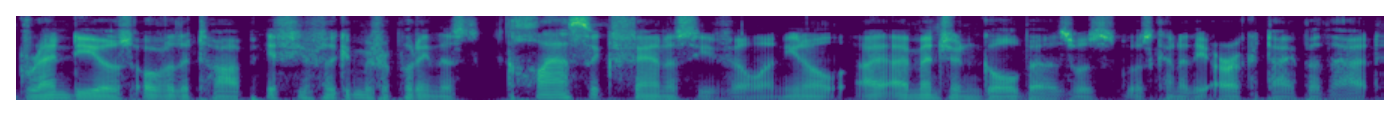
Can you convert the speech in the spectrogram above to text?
grandiose, over the top. If you forgive me for putting this, classic fantasy villain. You know, I, I, mentioned Golbez was was kind of the archetype of that.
